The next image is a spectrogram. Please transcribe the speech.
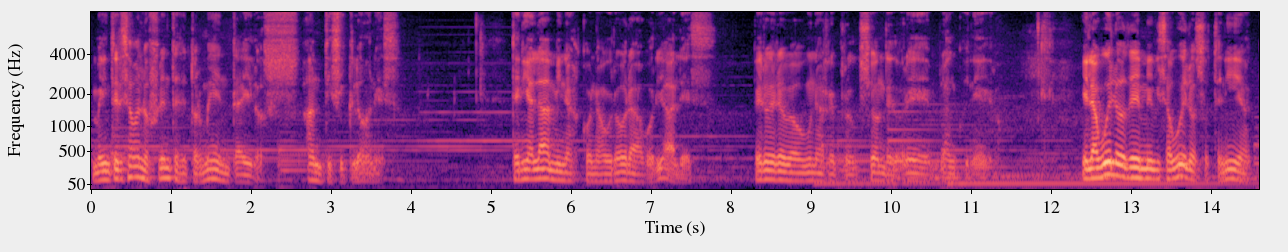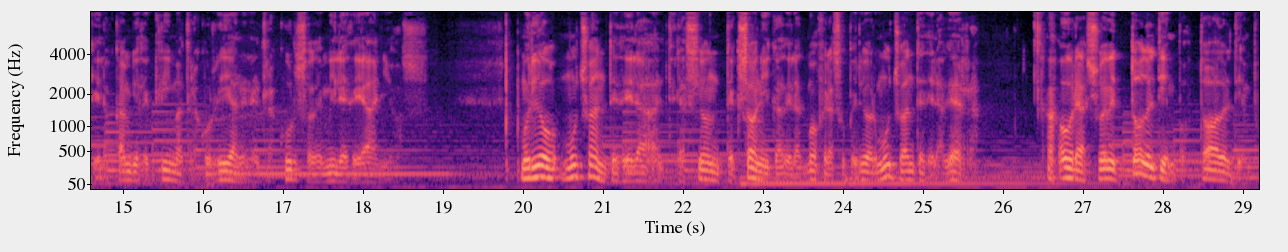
Me interesaban los frentes de tormenta y los anticiclones. Tenía láminas con aurora boreales, pero era una reproducción de Doré en blanco y negro. El abuelo de mi bisabuelo sostenía que los cambios de clima transcurrían en el transcurso de miles de años. Murió mucho antes de la alteración texónica de la atmósfera superior, mucho antes de la guerra. Ahora llueve todo el tiempo, todo el tiempo.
